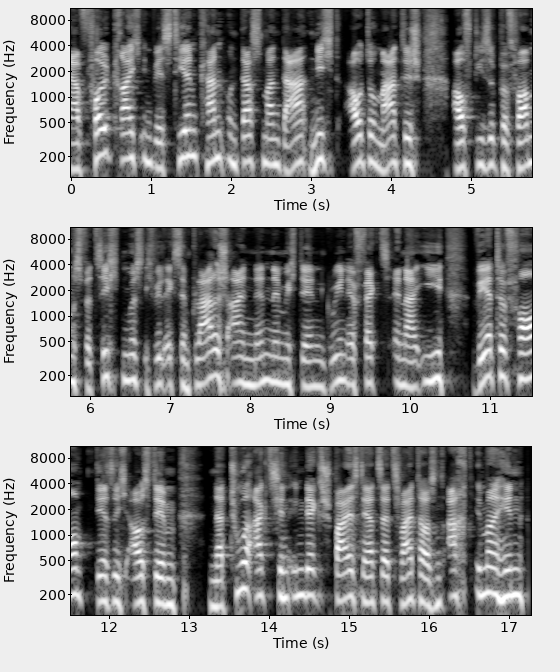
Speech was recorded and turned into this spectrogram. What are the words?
erfolgreich investieren kann und dass man da nicht automatisch auf diese Performance verzichten muss. Ich will exemplarisch einen nennen, nämlich den Green Effects NAI Wertefonds, der sich aus dem Naturaktienindex speist. Der hat seit 2008 immerhin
